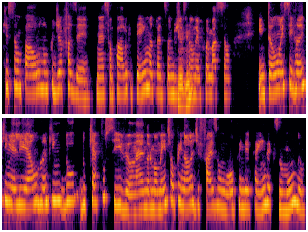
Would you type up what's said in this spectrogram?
que São Paulo não podia fazer, né? São Paulo que tem uma tradição de gestão uhum. da informação. Então, esse ranking, ele é um ranking do, do que é possível, né? Normalmente, a Open Knowledge faz um Open Data Index no mundo,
